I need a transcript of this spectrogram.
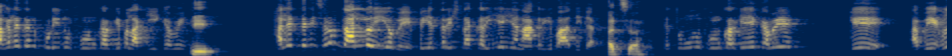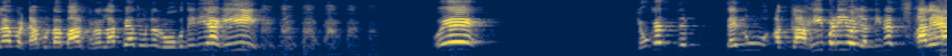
ਅਗਲੇ ਦਿਨ ਕੁੜੀ ਨੂੰ ਫੋਨ ਕਰਕੇ ਭਲਾ ਕੀ ਕਵੇਂ? ਕੀ? ਹਲੇ ਤੇਰੀ ਸਿਰਫ ਗੱਲ ਹੋਈ ਹੋਵੇ ਵੀ ਇੱਧਰ ਰਿਸ਼ਤਾ ਕਰੀਏ ਜਾਂ ਨਾ ਕਰੀਏ ਬਾਅਦ ਦੀ ਗੱਲ। ਅੱਛਾ। ਤੇ ਤੂੰ ਉਹਨੂੰ ਫੋਨ ਕਰਕੇ ਇਹ ਕਵੇਂ ਕਿ ਆ ਵੇਖ ਲੈ ਵੱਡਾ ਮੁੰਡਾ ਬਾਹਰ ਫਿਰਨ ਲੱਗ ਪਿਆ ਤੂੰ ਉਹਨੇ ਰੋਕਦੀ ਨਹੀਂ ਹੈਗੀ। ਓਏ! ਕਿਉਂਕਿ ਤੈਨੂੰ ਅਗਾਹੀ ਬੜੀ ਹੋ ਜਾਂਦੀ ਨਾ ਸਾਲਿਆ!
